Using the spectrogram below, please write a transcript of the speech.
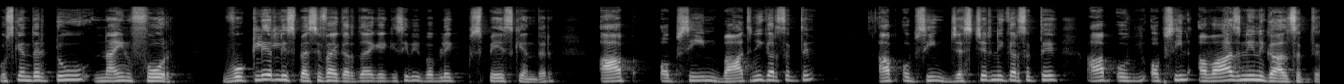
اس کے اندر ٹو نائن فور وہ کلیئرلی اسپیسیفائی کرتا ہے کہ کسی بھی پبلک اسپیس کے اندر آپ اوبسین بات نہیں کر سکتے، آپ اوبسین جسچر نہیں کر سکتے، آپ اوبسین آواز نہیں نکال سکتے۔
